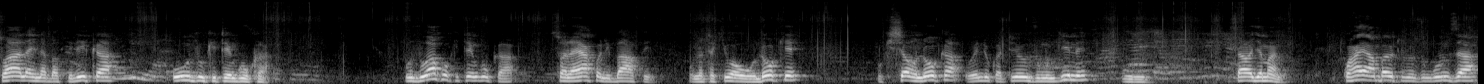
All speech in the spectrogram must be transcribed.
Swala inabatilika udhu ukitenguka. Udhu wako ukitenguka swala yako ni batil. Unatakiwa uondoke ukishaondoka uende ukatie udhu mwingine urudi. Sawa jamani? Kwa haya ambayo tuliozungumza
